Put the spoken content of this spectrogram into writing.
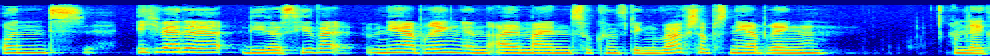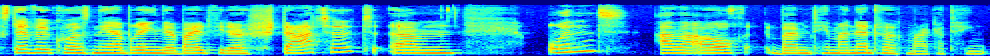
Und ich werde dir das hier näher bringen, in all meinen zukünftigen Workshops näher bringen, im Next Level Kurs näher bringen, der bald wieder startet. Ähm, und aber auch beim Thema Network Marketing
